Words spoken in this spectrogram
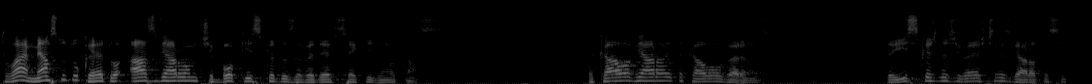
Това е мястото, където аз вярвам, че Бог иска да заведе всеки един от нас. Такава вяра и такава увереност. Да искаш да живееш чрез вярата си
